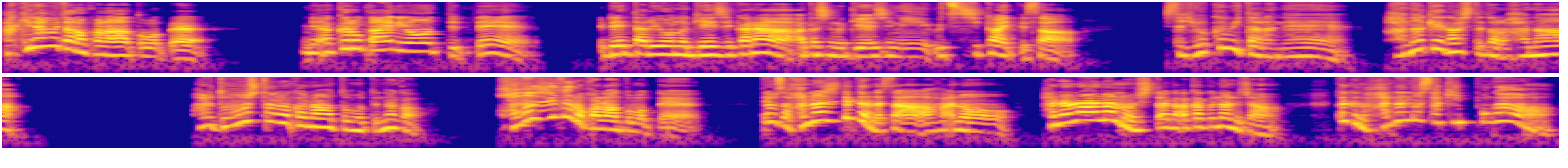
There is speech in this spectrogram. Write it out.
諦めたのかなと思って。で、黒帰るよって言って、レンタル用のゲージから私のゲージに移し替えてさ、したよく見たらね、鼻毛がしてたの、鼻。あれどうしたのかなと思って、なんか、鼻血出たのかなと思って。でもさ、鼻血出たらさ、あの、鼻の穴の下が赤くなるじゃん。だけど鼻の先っぽが、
